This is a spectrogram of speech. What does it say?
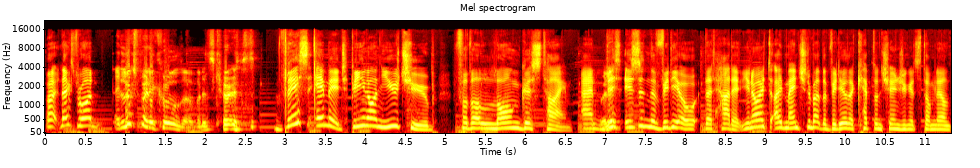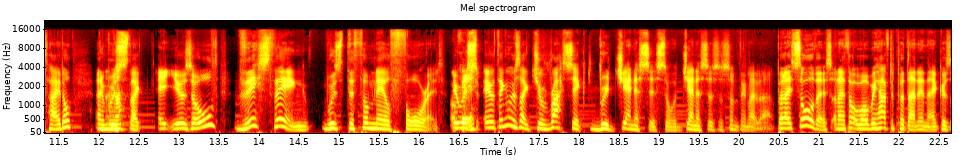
right, next one. It looks pretty cool though, but it's cursed. This image being on YouTube for the longest time. And Really? this isn't the video that had it. You know, I, I mentioned about the video that kept on changing its thumbnail and title and was Uh-huh. like eight years old. This thing was the thumbnail for it. It was, I think it was like Jurassic Regenesis or Genesis or something like that. But I saw this and I thought, well, we have to put that in there because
